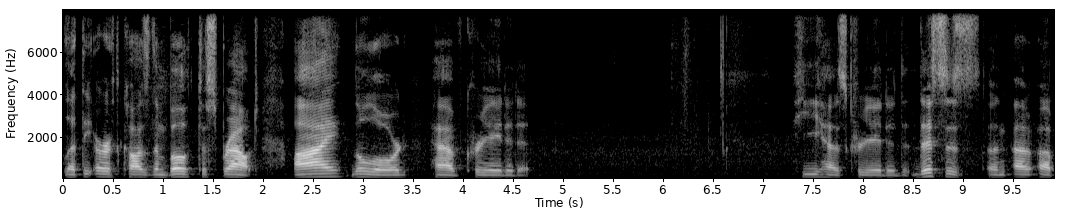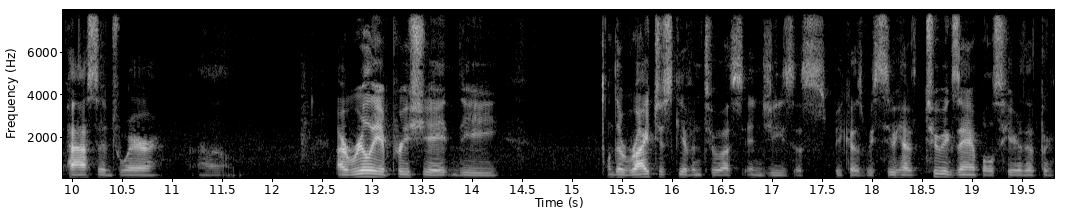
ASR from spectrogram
Let the earth cause them both to sprout. I, the Lord, have created it. He has created. This is an, a, a passage where um, I really appreciate the the righteous given to us in Jesus because we see we have two examples here that the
